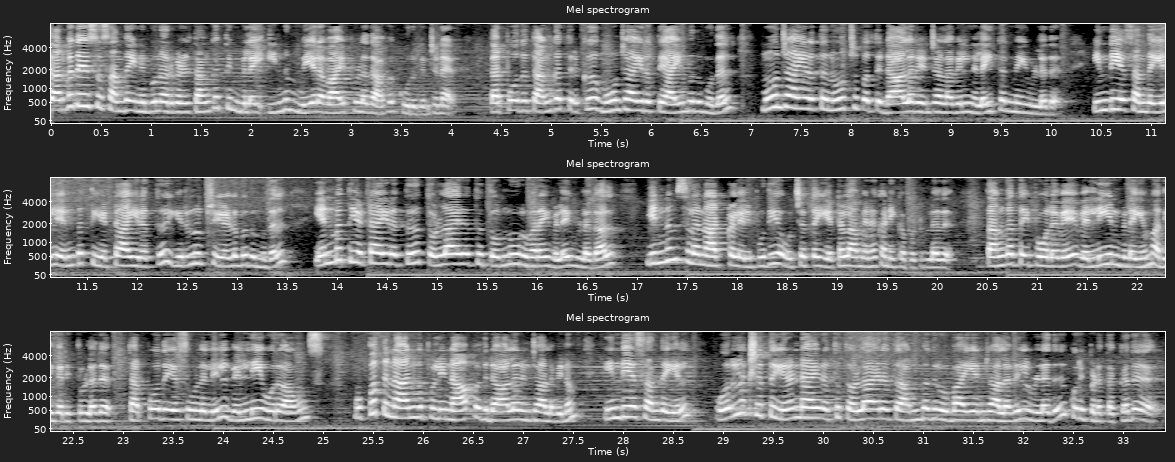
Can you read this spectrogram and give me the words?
சர்வதேச சந்தை நிபுணர்கள் தங்கத்தின் விலை இன்னும் உயர வாய்ப்புள்ளதாக கூறுகின்றனர். தற்போது தங்கத்திற்கு மூன்றாயிரத்து ஐம்பது முதல் மூன்றாயிரத்து நூற்று பத்து டாலர் என்ற அளவில் நிலைத்தன்மை உள்ளது. இந்திய சந்தையில் எண்பத்தி எட்டாயிரத்து இருநூற்றி எழுபது முதல் எண்பத்தி எட்டாயிரத்து தொள்ளாயிரத்து தொண்ணூறு வரை விலை உள்ளதால் இன்னும் சில நாட்களில் புதிய உச்சத்தை எட்டலாம் என கணிக்கப்பட்டுள்ளது. தங்கத்தைப் போலவே வெள்ளியின் விலையும் அதிகரித்துள்ளது. தற்போதைய சூழலில் வெள்ளி ஒரு அவுன்ஸ் முப்பத்து நான்கு புள்ளி நாற்பது டாலர் என்ற அளவிலும் இந்திய சந்தையில் ஒரு லட்சத்து இரண்டாயிரத்து தொள்ளாயிரத்து ஐம்பது ரூபாய் என்ற அளவில் உள்ளது குறிப்பிடத்தக்கது.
